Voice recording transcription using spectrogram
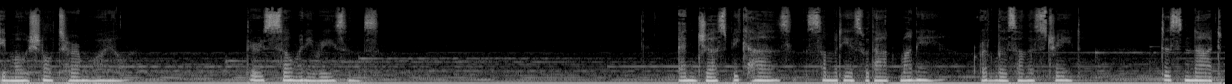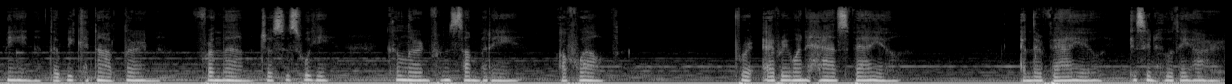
emotional turmoil. There are so many reasons. And just because somebody is without money or lives on the street does not mean that we cannot learn from them just as we can learn from somebody of wealth. For everyone has value, and their value is in who they are.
